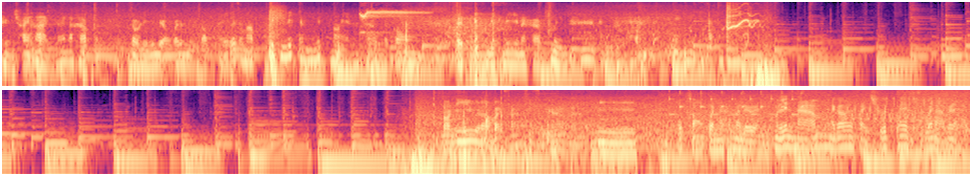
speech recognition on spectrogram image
ถึงชายหาดแล้วนะครับเดี๋ยววันนี้เดี๋ยวก็จะมีต่อไปก็จะมาปิกนิกกันนิดหน่อยนะครับ แล้วก็เซตปิกนิกนี้นะครับหมื่นห้าพันบาทครับหนึ่งหมื่นตอนนี้เวลาบ่ายสามสี่สิบเก้านะครับมี ครบสองคนนะครับมาเดินมาเล่นน้ำแล้วก็ใส่ชุดไม่ได้ชุดว่ายน้ำด้วยนะครับ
